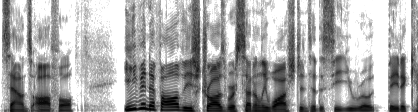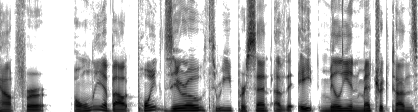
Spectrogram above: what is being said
sounds awful. Even if all of these straws were suddenly washed into the sea, you wrote, they'd account for only about 0.03% of the 8 million metric tons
